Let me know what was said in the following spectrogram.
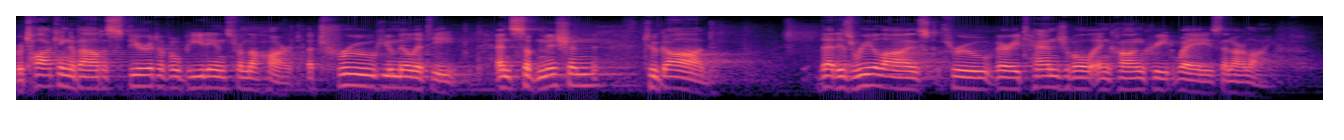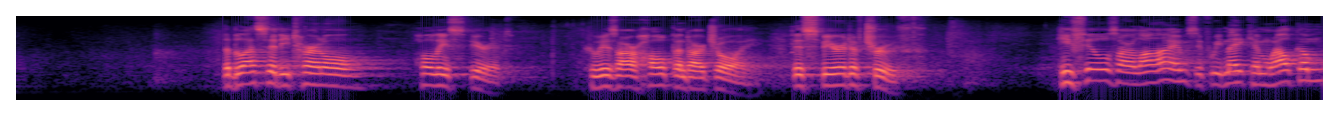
We're talking about a spirit of obedience from the heart, a true humility and submission to God that is realized through very tangible and concrete ways in our life the blessed, eternal Holy Spirit, who is our hope and our joy, this Spirit of truth. He fills our lives if we make him welcome.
